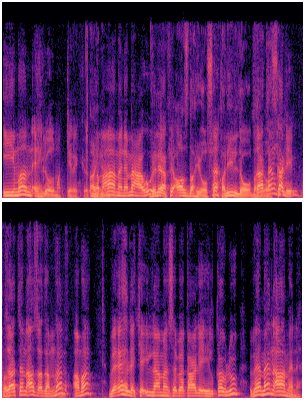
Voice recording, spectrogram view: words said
iman ehli olmak gerekiyor. Ve Aynen ma öyle. amene ma'ahu Velev ki kalil. az dahi olsa, Heh. kalil de o dahi Zaten olsa. kalil, Tabii. zaten az adamlar ama ve ehleke illa men sebeka aleyhil kavlu ve men amene.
